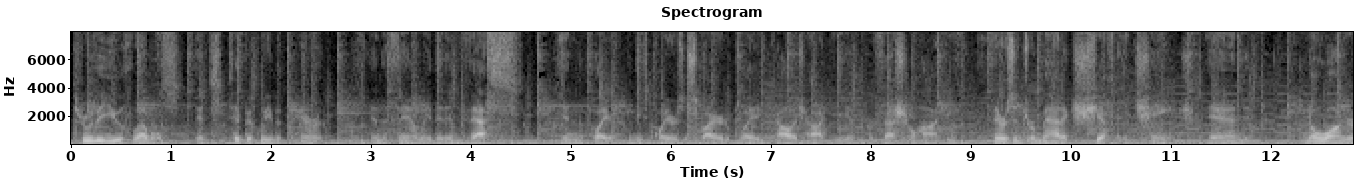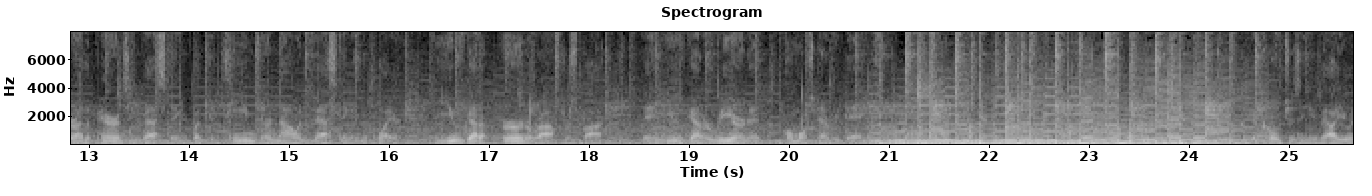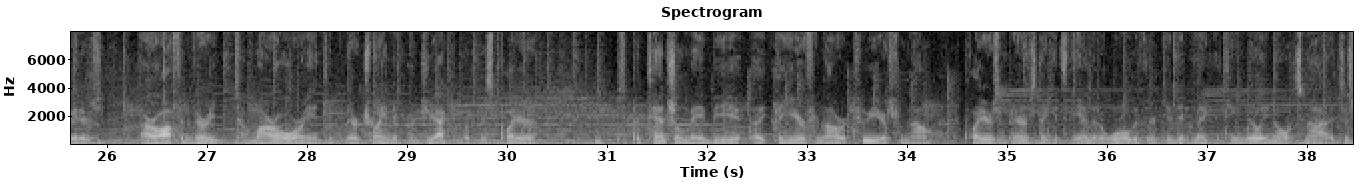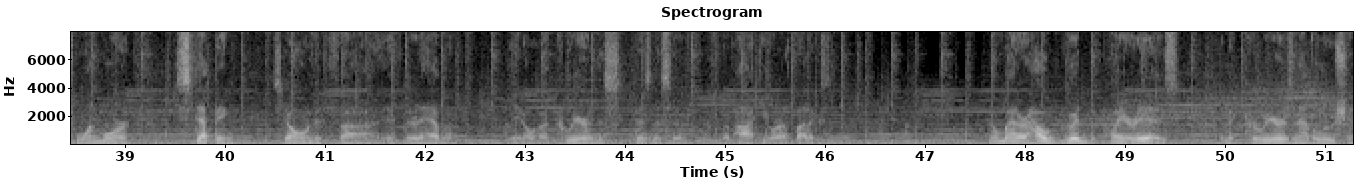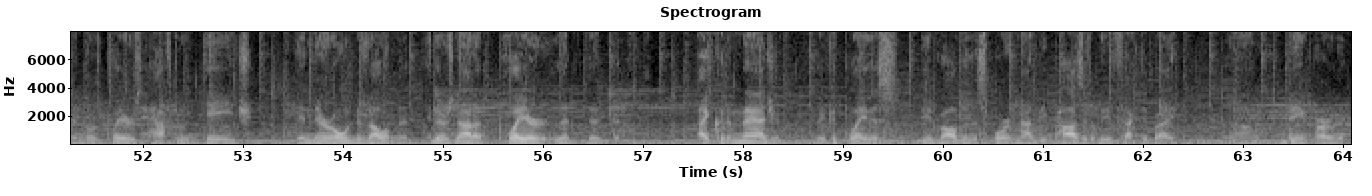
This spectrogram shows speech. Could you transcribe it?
Through the youth levels, it's typically the parent and the family that invests in the player. And these players aspire to play college hockey and professional hockey. There's a dramatic shift and change. And no longer are the parents investing, but the teams are now investing in the player. You've got to earn a roster spot, and you've got to re-earn it almost every day. The coaches and evaluators are often very tomorrow-oriented. They're trying to project what this player potential may be a, a, year from now or two years from now. Players and parents think it's the end of the world if their kid didn't make the team. Really, no, it's not. It's just one more stepping stone if, uh, if they're to have a, you know, a career in this business of, of hockey or athletics. No matter how good the player is, the career is an evolution and those players have to engage in their own development. There's not a player that, that I could imagine that could play this be involved in the sport and not be positively affected by um, being part of it.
